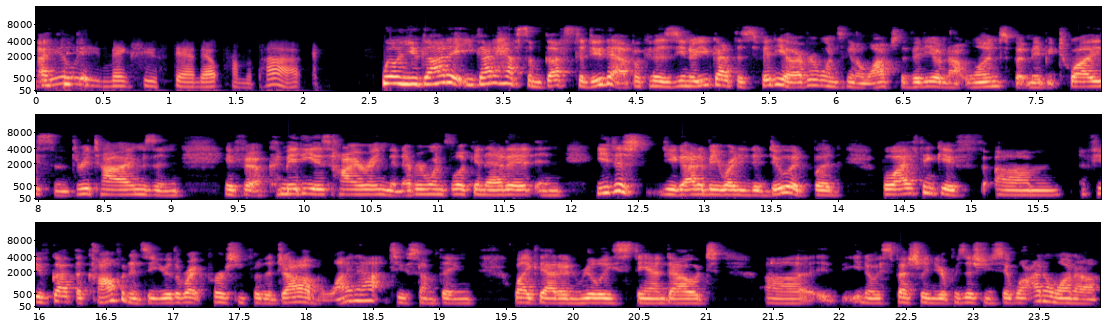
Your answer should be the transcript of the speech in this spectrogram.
I really think it makes you stand out from the pack. Well, you got it. You got to have some guts to do that because you know you got this video. Everyone's going to watch the video not once, but maybe twice and three times. And if a committee is hiring, then everyone's looking at it. And you just you got to be ready to do it. But boy, I think if um, if you've got the confidence that you're the right person for the job, why not do something like that and really stand out? Uh, you know, especially in your position, you say, well, I don't want to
